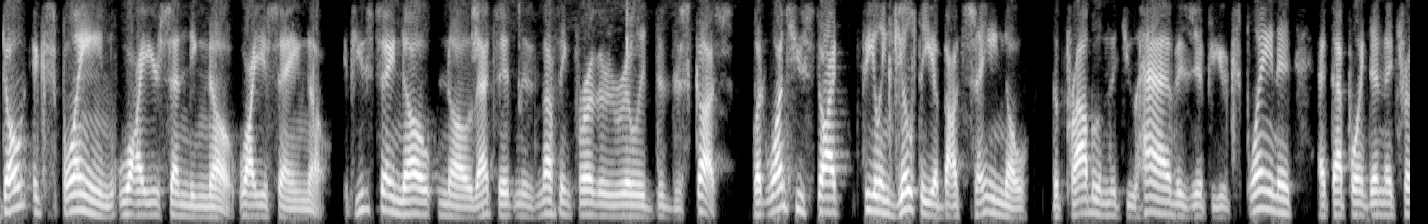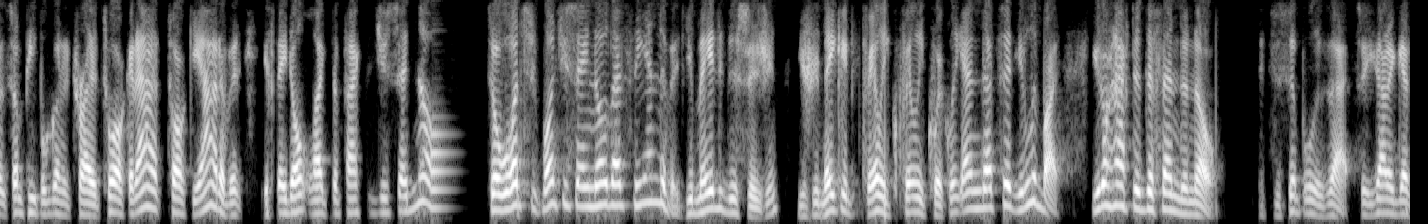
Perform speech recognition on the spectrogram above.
Don't explain why you're sending no, why you're saying no. If you say no, no, that's it, and there's nothing further really to discuss. But once you start feeling guilty about saying no, the problem that you have is if you explain it at that point, then they try, some people are going to try to talk it out, talk you out of it if they don't like the fact that you said no. So once once you say no, that's the end of it. You made a decision. You should make it fairly fairly quickly, and that's it. You live by it. You don't have to defend a no. It's as simple as that. So you got to get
